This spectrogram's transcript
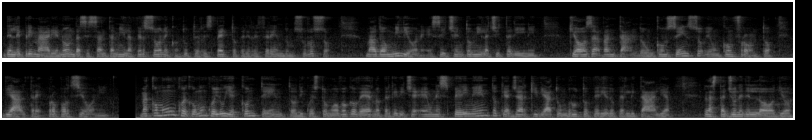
delle primarie non da 60.000 persone, con tutto il rispetto per il referendum su Rousseau, ma da 1.600.000 cittadini, chiosa vantando un consenso e un confronto di altre proporzioni. Ma comunque, comunque lui è contento di questo nuovo governo perché dice è un esperimento che ha già archiviato un brutto periodo per l'Italia, la stagione dell'odio,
